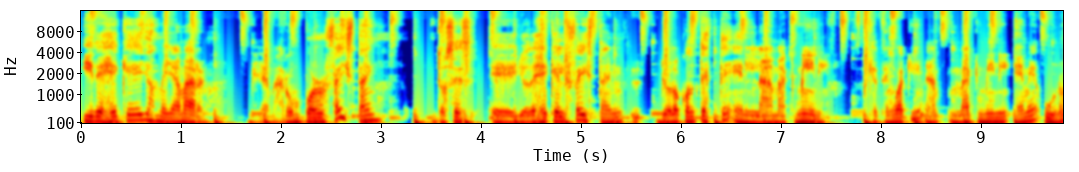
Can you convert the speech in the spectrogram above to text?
y dejé que ellos me llamaran. Me llamaron por FaceTime. Entonces eh, yo dejé que el FaceTime yo lo contesté en la Mac Mini que tengo aquí, Mac Mini M1.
